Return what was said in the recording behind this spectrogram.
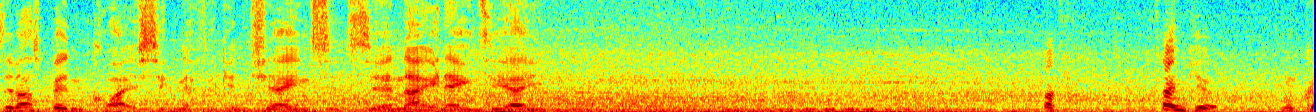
that's been quite a significant change since uh, 1988. Okay. Thank you. Okay.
